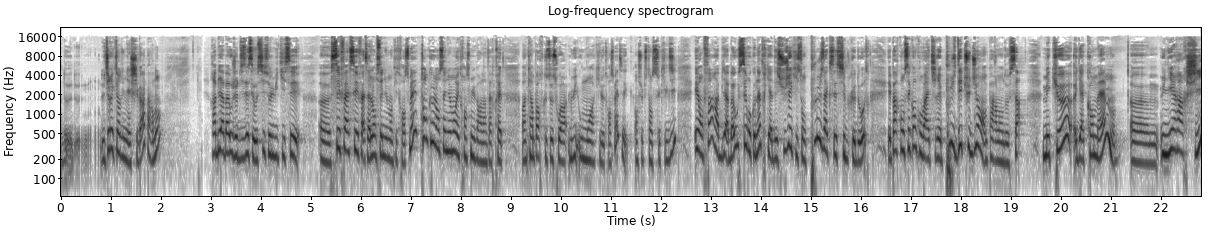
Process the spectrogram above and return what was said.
de, de, directeur d'une yeshiva, pardon. Rabbi Abba, où je disais, c'est aussi celui qui sait euh, s'effacer face à l'enseignement qu'il transmet. Tant que l'enseignement est transmis par l'interprète, ben, qu'importe que ce soit lui ou moi qui le transmette, c'est en substance ce qu'il dit. Et enfin, Rabbi Abaou sait reconnaître qu'il y a des sujets qui sont plus accessibles que d'autres, et par conséquent qu'on va attirer plus d'étudiants en parlant de ça, mais qu'il y a quand même euh, une hiérarchie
